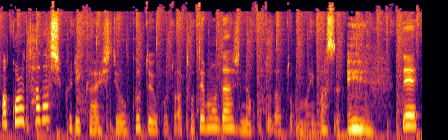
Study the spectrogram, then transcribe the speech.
まあ、これを正しく理解しておくということはとても大事なことだと思います。ええ。で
